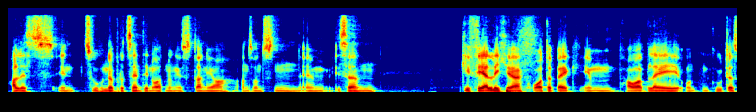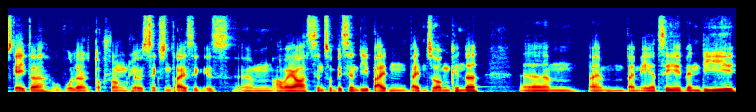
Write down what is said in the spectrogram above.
alles in, zu 100% in Ordnung ist, dann ja. Ansonsten ähm, ist er ein gefährlicher Quarterback im Powerplay und ein guter Skater, obwohl er doch schon, glaube ich, 36 ist. Ähm, aber ja, es sind so ein bisschen die beiden, beiden Sorgenkinder ähm, beim, beim ERC. Wenn die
